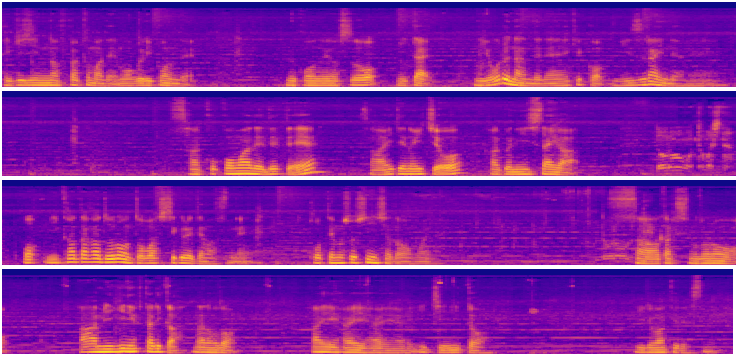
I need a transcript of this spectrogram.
敵陣の深くまで潜り込んで、向こうの様子を見たい。で夜なんでね、結構見づらいんだよね。さあ、ここまで出て、さあ、相手の位置を確認したいが、ドローンを飛ばしたお、味方がドローン飛ばしてくれてますね。とても初心者とは思えない。さあ、私もドローンを。あー、右に二人か。なるほど。はいはいはいはい。1、2と、いるわけですね。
